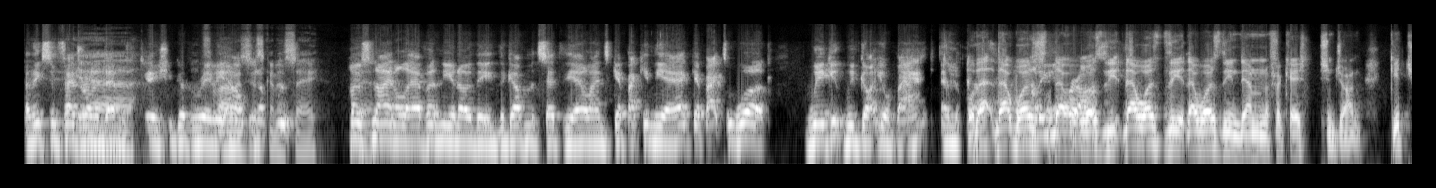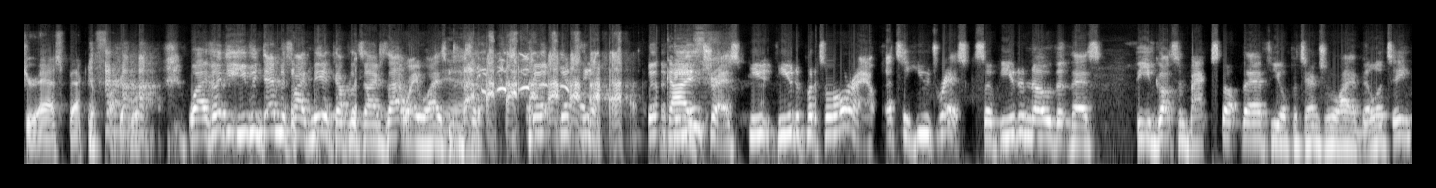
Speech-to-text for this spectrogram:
I think some federal yeah. indemnification could really help. I was just going to say. Post 9 11, you know, the, the government said to the airlines, get back in the air, get back to work we get, we've got your back. And well, that that was that was the that was the that was the indemnification, John. Get your ass back to fucking work. well, I've heard you, you've indemnified me a couple of times that way, Wiseman. Yeah. but, but, but Guys, the interest for you, for you to put a tour out, that's a huge risk. So for you to know that there's that you've got some backstop there for your potential liability,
